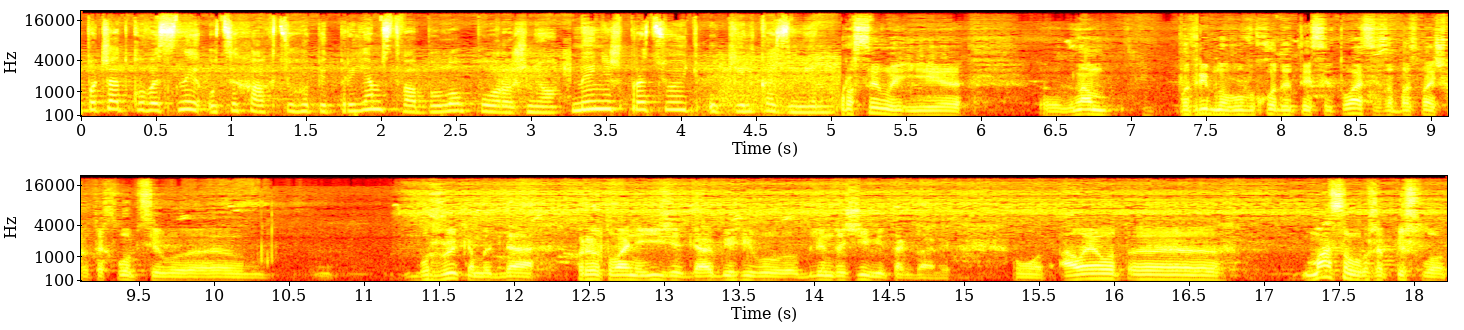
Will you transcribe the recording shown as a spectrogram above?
початку весни у цехах цього підприємства було порожньо. Нині ж працюють у кілька змін. Просили і е, нам потрібно виходити з ситуації, забезпечувати хлопців е, буржуйками для приготування їжі, для обігріву бліндажів і так далі. От. Але от е, масово вже пішло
